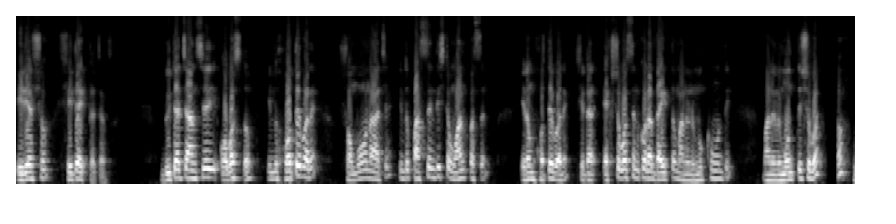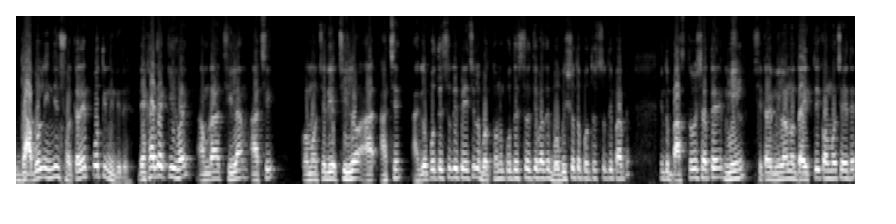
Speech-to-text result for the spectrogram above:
এরিয়া সহ, সেটা একটা চান্স দুইটা চান্সেই অবাস্তব, কিন্তু হতে পারে, সম্ভাবনা আছে, কিন্তু পার্সেন্টেজটা ওয়ান পার্সেন্ট এরকম হতে পারে, সেটা একশো পার্সেন্ট করার দায়িত্ব মাননীয় মুখ্যমন্ত্রী, মাননীয় মন্ত্রিসভা ডাবল ইঞ্জিন সরকারের প্রতিনিধিদের। দেখা যাক কি হয়, আমরা ছিলাম, আছি কর্মচারী ছিল, আ- আছে, আগেও প্রতিশ্রুতি পেয়েছিল বর্তমানে প্রতিশ্রুতি পাবে ভবিষ্যতে প্রতিশ্রুতি পাবে, কিন্তু বাস্তবের সাথে মিল সেটা মিলানোর দায়িত্বই কর্মচারীদের,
